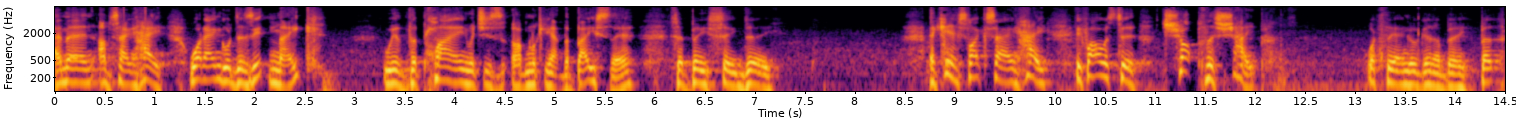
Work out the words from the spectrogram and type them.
And then I'm saying, hey, what angle does it make with the plane, which is, I'm looking at the base there, so BCD. Again, it's like saying, hey, if I was to chop the shape, what's the angle going to be? But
